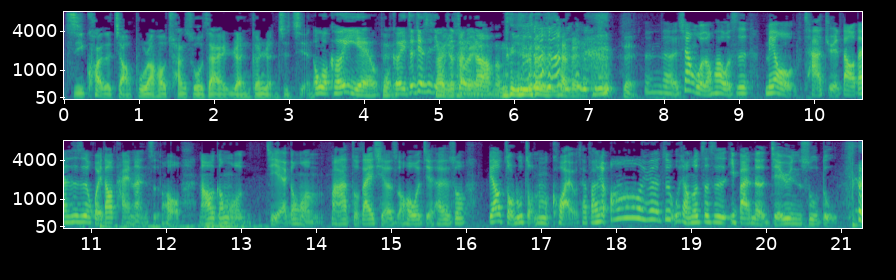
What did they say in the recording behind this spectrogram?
极快的脚步，然后穿梭在人跟人之间。我可以耶，我可以这件事情我就就做得到。台北人，你真的是台北人。对，真的，像我的话，我是没有察觉到，但是是回到台南之后，然后跟我姐跟我妈走在一起的时候，我姐她就说不要走路走那么快，我才发现哦，原来这我想说这是一般的捷运速度，才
